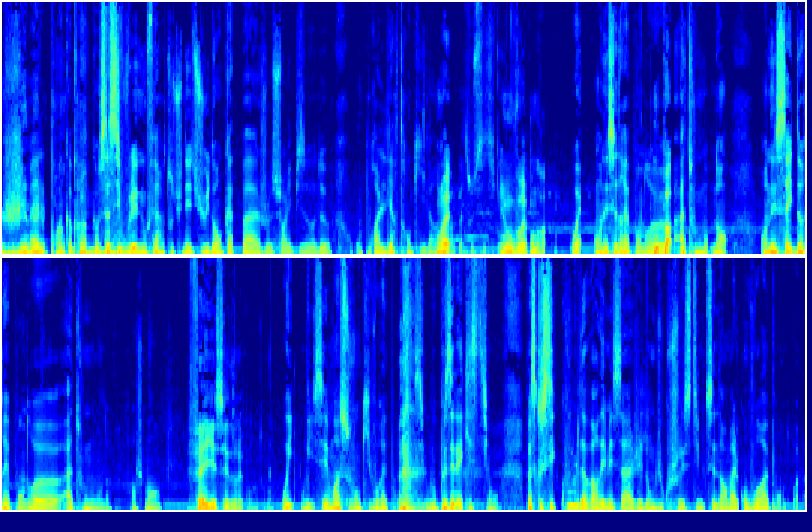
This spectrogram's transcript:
gmail.com. Comme ça, si vous voulez nous faire toute une étude en quatre pages sur l'épisode, euh, on pourra le lire tranquille. hein, Ouais. Pas de souci. Et on vous répondra. Ouais, on essaie de répondre euh, à tout le monde. Non, on essaye de répondre euh, à tout le monde. Franchement, Faye essaie de répondre. oui, oui, c'est moi souvent qui vous réponds hein, si vous posez la question. Parce que c'est cool d'avoir des messages et donc du coup, je estime que c'est normal qu'on vous réponde. Voilà.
